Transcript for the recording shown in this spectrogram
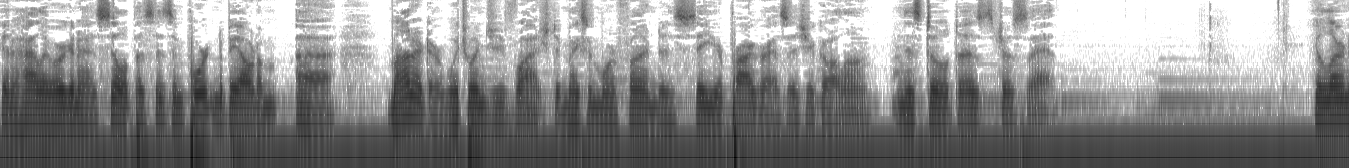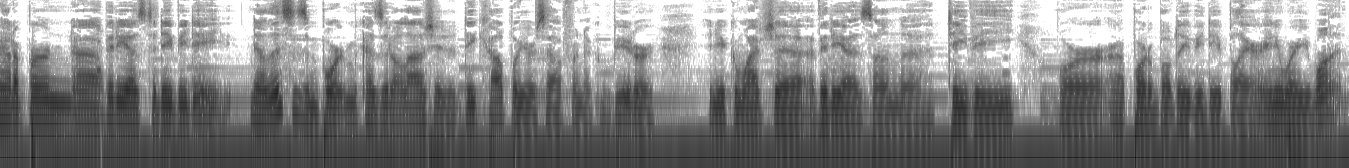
in a highly organized syllabus, it's important to be able to uh, monitor which ones you've watched. It makes it more fun to see your progress as you go along. And this tool does just that. You'll learn how to burn uh, videos to DVD. Now this is important because it allows you to decouple yourself from the computer and you can watch uh, videos on the TV or a portable DVD player anywhere you want.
